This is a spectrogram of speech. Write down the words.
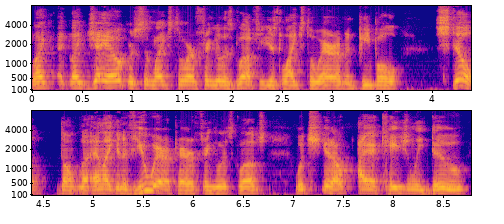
like like Jay Oakerson likes to wear fingerless gloves. He just likes to wear them, and people still don't let. And like, and if you wear a pair of fingerless gloves, which you know I occasionally do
